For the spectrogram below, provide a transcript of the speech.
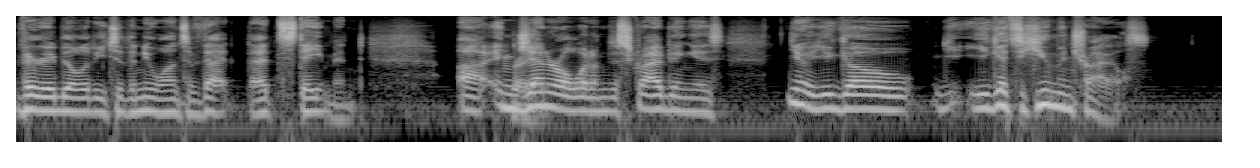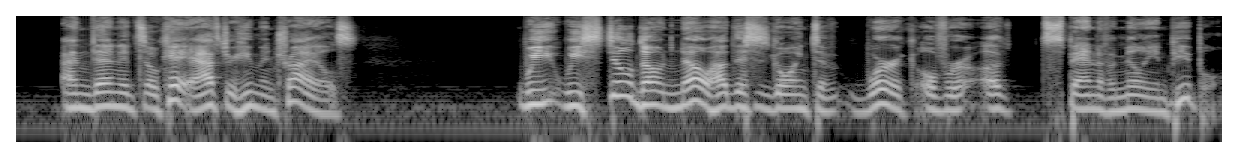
variability to the nuance of that that statement. Uh, in right. general, what I'm describing is, you know, you go, you get to human trials, and then it's okay after human trials. We we still don't know how this is going to work over a span of a million people,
